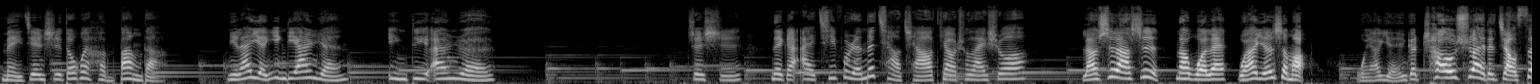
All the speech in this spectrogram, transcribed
每件事都会很棒的。你来演印第安人。”“印第安人。”这时，那个爱欺负人的巧巧跳出来说：“老师，老师，那我嘞？我要演什么？我要演一个超帅的角色。”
